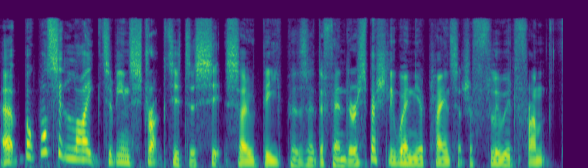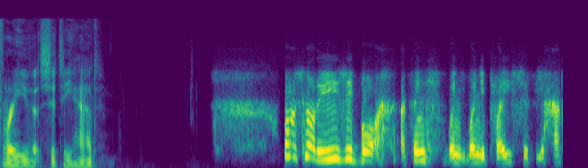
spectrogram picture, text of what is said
Uh, but what's it like to be instructed to sit so deep as a defender, especially when you're playing such a fluid front three that City had? Well, it's not easy, but I think when when you play City, you have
